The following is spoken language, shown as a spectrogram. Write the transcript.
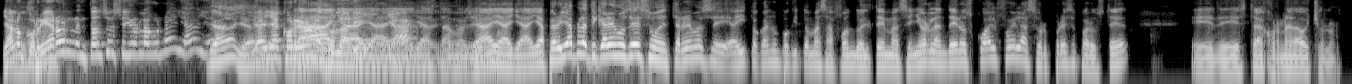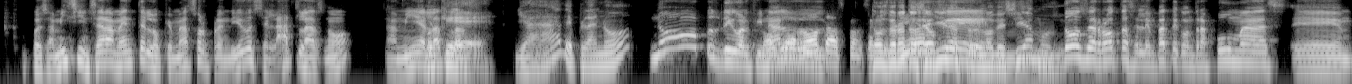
¿Ya lo corrieron entonces, señor Laguna? Ya, ya. Ya, ya, ya, ya. corrieron a ya, Solari. ya, ya, ya, ya estamos, ya, ya, ya, ya. Pero ya platicaremos de eso, estaremos eh, ahí tocando un poquito más a fondo el tema. Señor Landeros, ¿cuál fue la sorpresa para usted eh, de esta jornada 8, Lord? Pues a mí, sinceramente, lo que me ha sorprendido es el Atlas, ¿no? A mí el ¿Por Atlas. qué? ¿Ya? ¿De plano? No, pues digo, al final. Dos derrotas Dos consecutivas. derrotas Creo seguidas, pero lo decíamos. Dos derrotas, el empate contra Pumas, eh,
